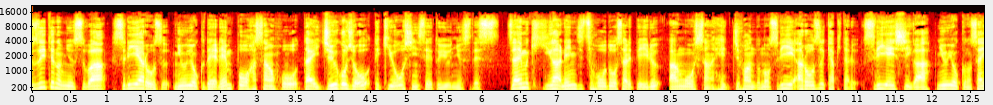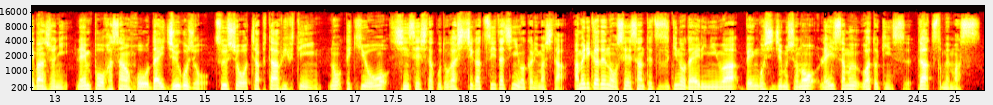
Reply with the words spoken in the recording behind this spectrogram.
続いてのニュースは、スリーアローズ、ニューヨークで連邦破産法第15条を適用を申請というニュースです。財務危機が連日報道されている暗号資産ヘッジファンドのスリーアローズキャピタル 3AC がニューヨークの裁判所に連邦破産法第15条通称チャプター15の適用を申請したことが7月1日に分かりました。アメリカでの生産手続きの代理人は弁護士事務所のレイサム・ワトキンスが務めます。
